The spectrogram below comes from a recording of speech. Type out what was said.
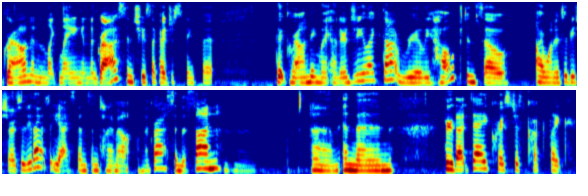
ground and like laying in the grass. And she was like, I just think that that grounding my energy like that really helped. And so I wanted to be sure to do that. So yeah, I spent some time out on the grass in the sun. Mm-hmm. Um, and then through that day, Chris just cooked like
